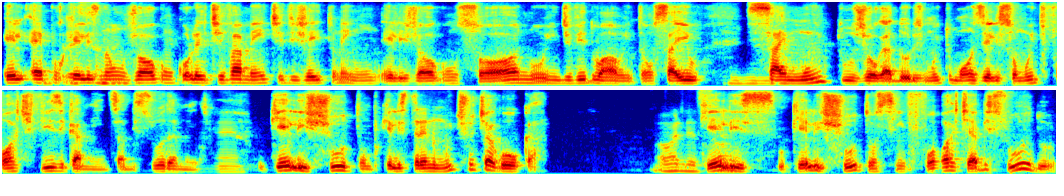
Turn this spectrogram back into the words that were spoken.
Ele, é porque eles não jogam coletivamente de jeito nenhum, eles jogam só no individual. Então saiu, uhum. sai muitos jogadores muito bons, eles são muito fortes fisicamente, absurdamente. É. O que eles chutam, porque eles treinam muito chute a gol, cara. Olha o que só. eles, o que eles chutam assim forte é absurdo.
